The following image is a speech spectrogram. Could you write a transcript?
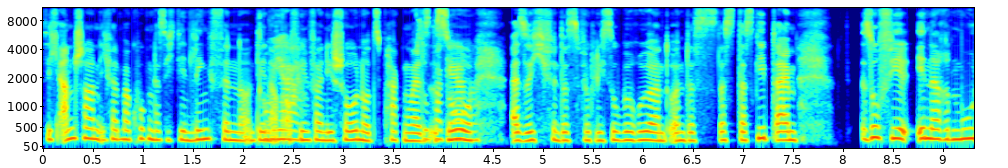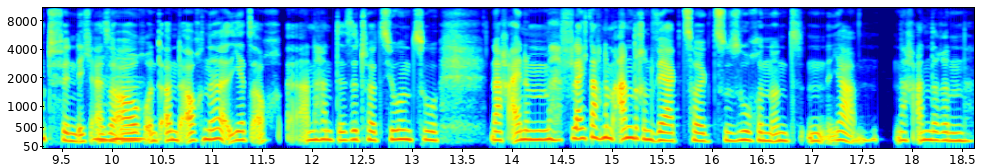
sich anschauen. Ich werde mal gucken, dass ich den Link finde und den oh, auch ja. auf jeden Fall in die Shownotes packen, weil Super es ist so, gerne. also ich finde das wirklich so berührend und das, das, das gibt einem so viel inneren Mut, finde ich, also mhm. auch und, und auch, ne, jetzt auch anhand der Situation zu, nach einem, vielleicht nach einem anderen Werkzeug zu suchen und ja, nach anderen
